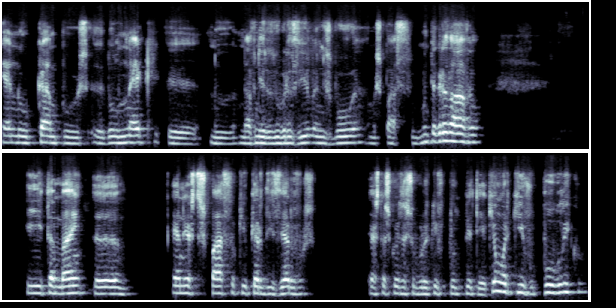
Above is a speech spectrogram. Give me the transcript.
é no campus eh, do LNEC, na Avenida do Brasil, em Lisboa, um espaço muito agradável, e também é neste espaço que eu quero dizer-vos estas coisas sobre o arquivo.pt, que é um arquivo público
